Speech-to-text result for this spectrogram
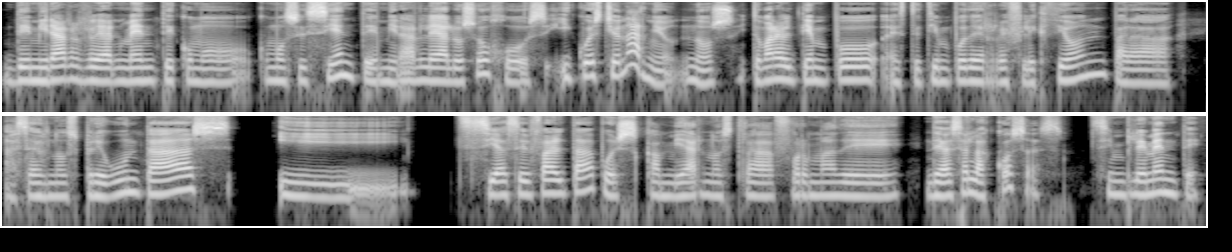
de mirar realmente cómo, cómo se siente, mirarle a los ojos y cuestionarnos y tomar el tiempo, este tiempo de reflexión para hacernos preguntas y si hace falta, pues cambiar nuestra forma de, de hacer las cosas, simplemente.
